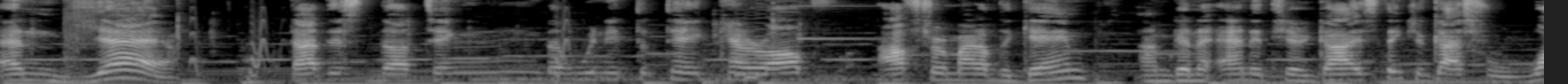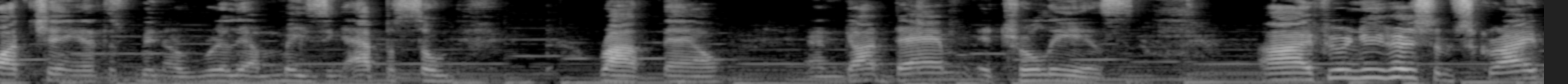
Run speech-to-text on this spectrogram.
And yeah, that is the thing that we need to take care of aftermath of the game. I'm gonna end it here, guys. Thank you guys for watching. It has been a really amazing episode right now, and goddamn, it truly is. Uh, if you're new here, subscribe,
